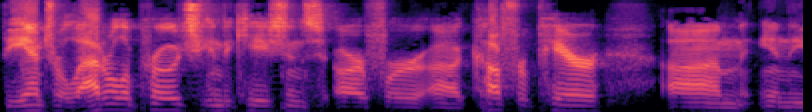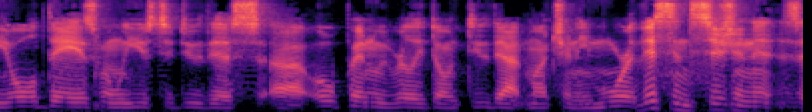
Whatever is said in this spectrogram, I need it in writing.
The anterolateral approach indications are for uh, cuff repair. Um, in the old days when we used to do this uh, open, we really don't do that much anymore. This incision is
